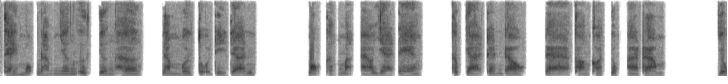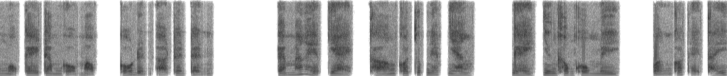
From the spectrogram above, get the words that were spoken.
chỉ thấy một nam nhân ước chừng hơn 50 tuổi đi đến. Một thân mặc áo già đen, tóc dài trên đầu đã thoáng có chút hoa râm. Dùng một cây trăm gỗ mộc cố định ở trên đỉnh. Cái mắt hẹp dài thoáng có chút nếp nhăn, gầy nhưng không khôn mi, vẫn có thể thấy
